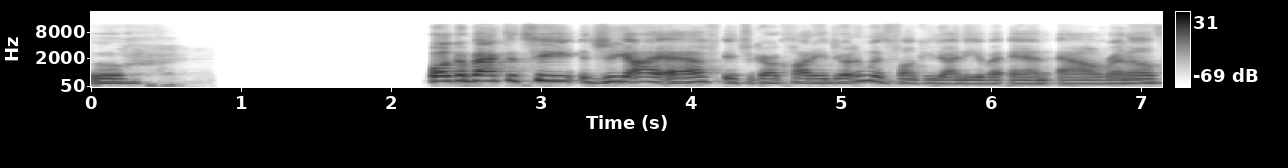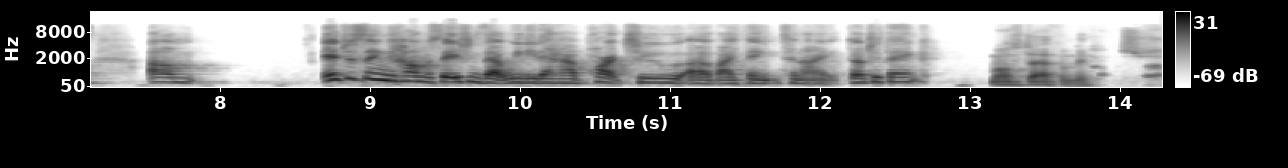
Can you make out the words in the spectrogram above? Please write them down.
Ooh. Welcome back to TGIF. It's your girl Claudia Jordan with Funky Dineva and Al Reynolds. Um, interesting conversations that we need to have part two of, I think, tonight. Don't you think? Most definitely. Sure.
